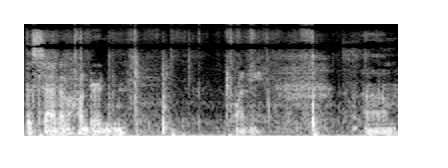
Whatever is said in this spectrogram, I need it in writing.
the set of 120. Um,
